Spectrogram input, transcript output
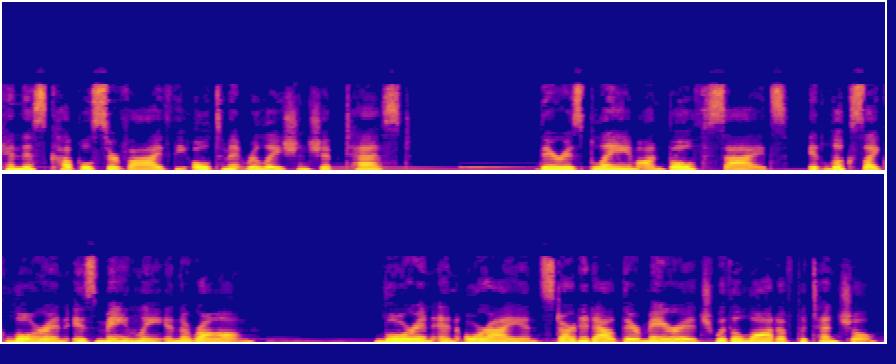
Can this couple survive the ultimate relationship test? There is blame on both sides, it looks like Lauren is mainly in the wrong. Lauren and Orion started out their marriage with a lot of potential.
